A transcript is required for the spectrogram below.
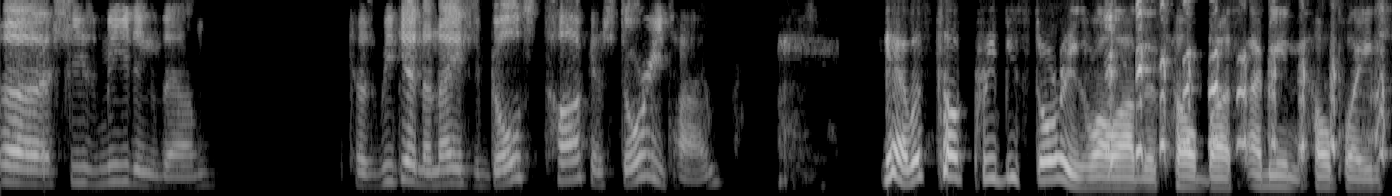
uh she's meeting them because we get a nice ghost talk and story time. Yeah, let's tell creepy stories while on this hell bus. I mean, hell plane.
